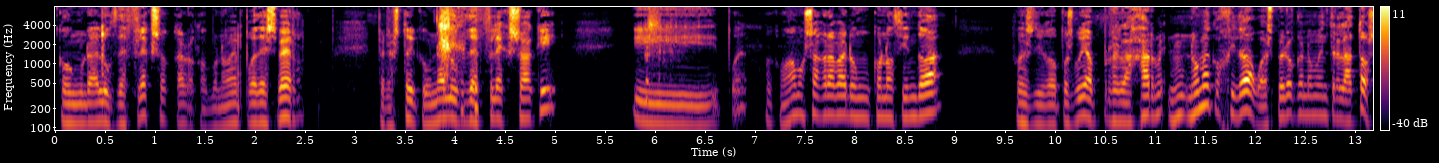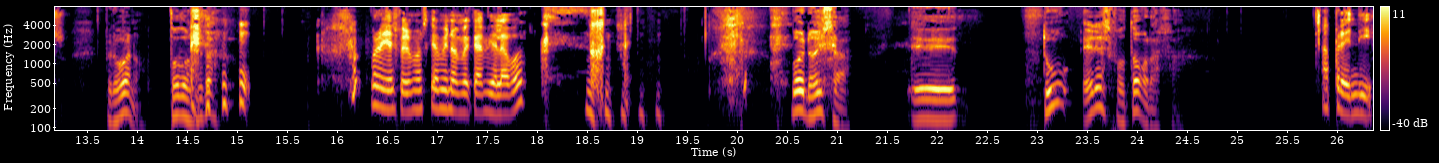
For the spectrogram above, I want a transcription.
con una luz de flexo. Claro, como no me puedes ver, pero estoy con una luz de flexo aquí. Y bueno, como vamos a grabar un Conociendo a, pues digo, pues voy a relajarme. No me he cogido agua, espero que no me entre la tos. Pero bueno, todo será. bueno, y esperemos que a mí no me cambie la voz. bueno, Isa, eh, tú eres fotógrafa. Aprendí.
